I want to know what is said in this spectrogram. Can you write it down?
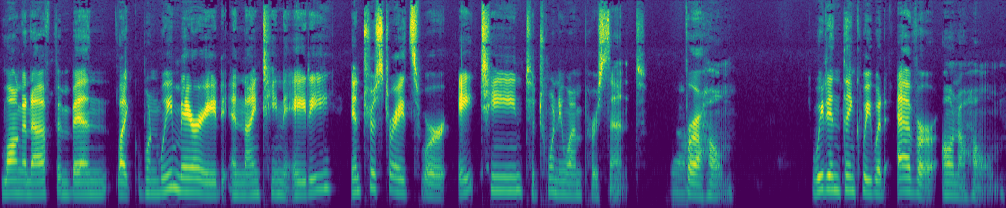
long enough and been like when we married in 1980, interest rates were 18 to 21% yeah. for a home. We didn't think we would ever own a home.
